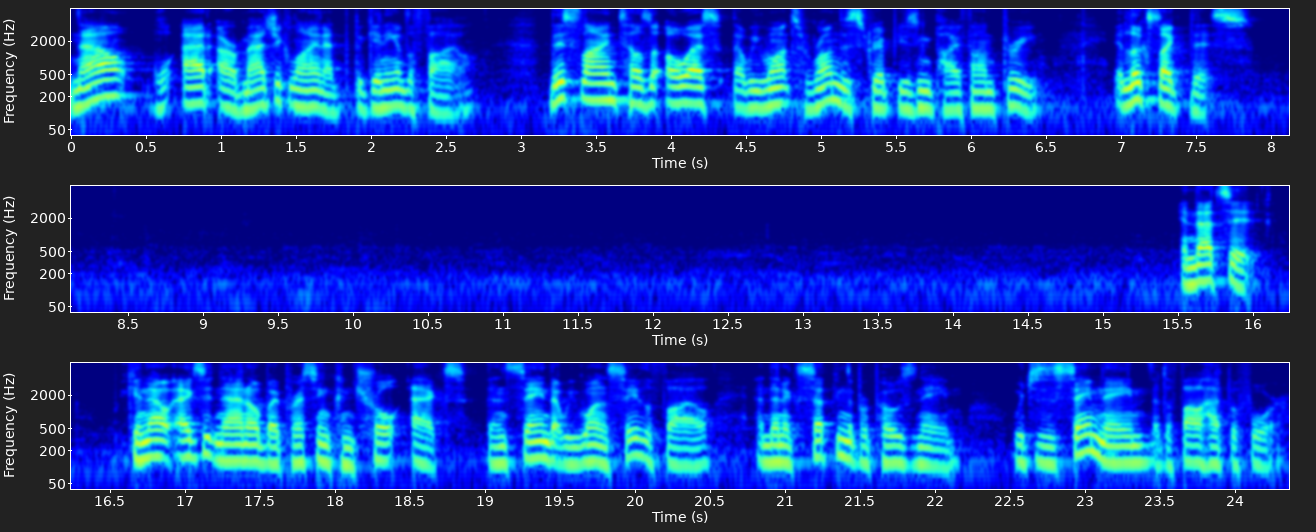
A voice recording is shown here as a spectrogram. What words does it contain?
Now we'll add our magic line at the beginning of the file. This line tells the OS that we want to run the script using Python 3. It looks like this. And that's it. We can now exit Nano by pressing Ctrl X, then saying that we want to save the file, and then accepting the proposed name, which is the same name that the file had before.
